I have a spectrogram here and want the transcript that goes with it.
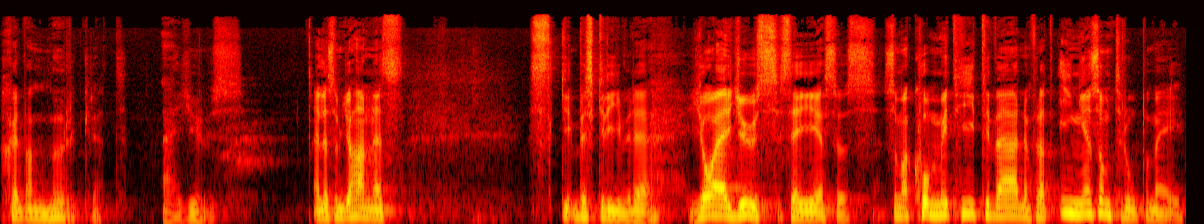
själva mörkret är ljus. Eller som Johannes beskriver det. Jag är ljus, säger Jesus, som har kommit hit till världen för att ingen som tror på mig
